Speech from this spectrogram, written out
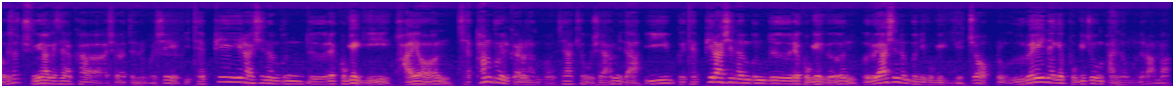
여기서 중요하게 생각하셔야 되는 것이 이 대필하시는 분들의 고객이 과연 재판부일까를 한번 생각해 보셔야 합니다. 이 그 대필하시는 분들의 고객은 의뢰하시는 분이 고객이겠죠. 그럼 의뢰인에게 보기 좋은 반성문을 아마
